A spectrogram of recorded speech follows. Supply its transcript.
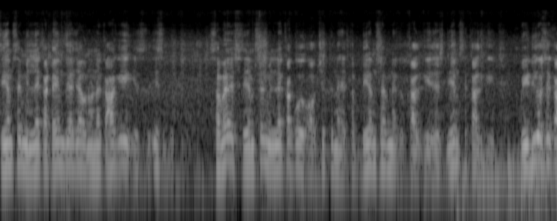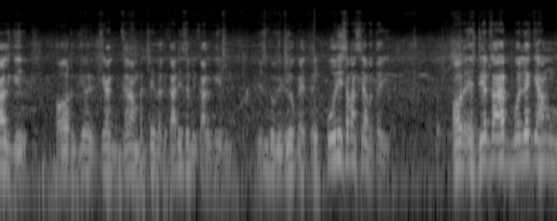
सीएम से मिलने का टाइम दिया जाए। उन्होंने कहा कि इस इस समय सीएम से मिलने का कोई औचित्य नहीं है। तब डीएम से हमने कॉल की एसडीएम से कॉल की बीडीओ से कॉल की और क्या क्या ग्राम पंचायत अधिकारी से भी कॉल की हमने जिसको वीडियो कहते हैं। पूरी समस्या बताई और एसडीएम साहब बोले कि हम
